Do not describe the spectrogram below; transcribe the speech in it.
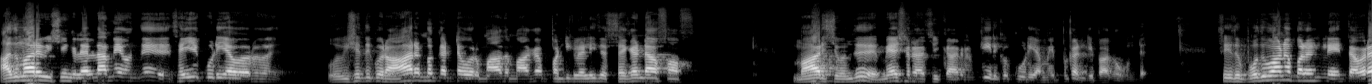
அது மாதிரி விஷயங்கள் எல்லாமே வந்து செய்யக்கூடிய ஒரு ஒரு விஷயத்துக்கு ஒரு ஆரம்ப கட்ட ஒரு மாதமாக particularly the second half of March வந்து மேஷராசிக்காரர்களுக்கு இருக்கக்கூடிய அமைப்பு கண்டிப்பாக உண்டு. ஸோ இது பொதுவான பலன்களே தவிர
